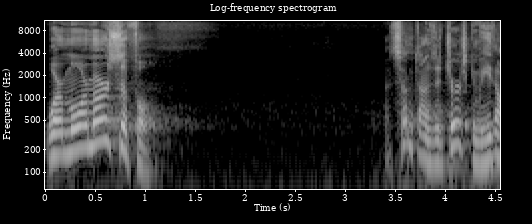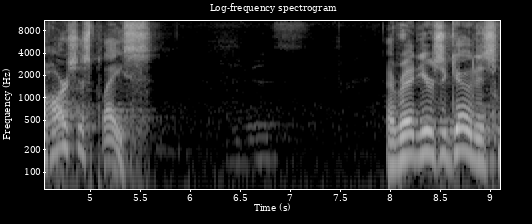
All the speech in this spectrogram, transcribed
were more merciful? Sometimes the church can be the harshest place. I read years ago this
